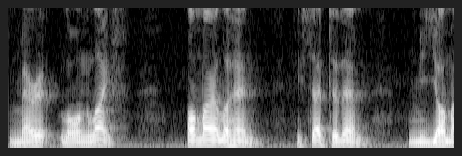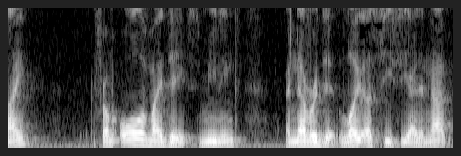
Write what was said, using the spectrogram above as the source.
merit long life? Omar lahen. He said to them, Miyamai, from all of my days, meaning I never did. Loy asisi, I did not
